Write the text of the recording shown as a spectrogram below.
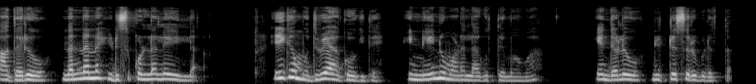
ಆದರೂ ನನ್ನನ್ನು ಹಿಡಿಸಿಕೊಳ್ಳಲೇ ಇಲ್ಲ. ಈಗ ಮದುವೆ ಆಗೋಗಿದೆ. ಇನ್ನೇನು ಮಾಡಲಾಗುತ್ತೆ ಮಾವ? ಎಂದಳು ನಿಟ್ಟುಸಿರು ಬಿಡುತ್ತಾ.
